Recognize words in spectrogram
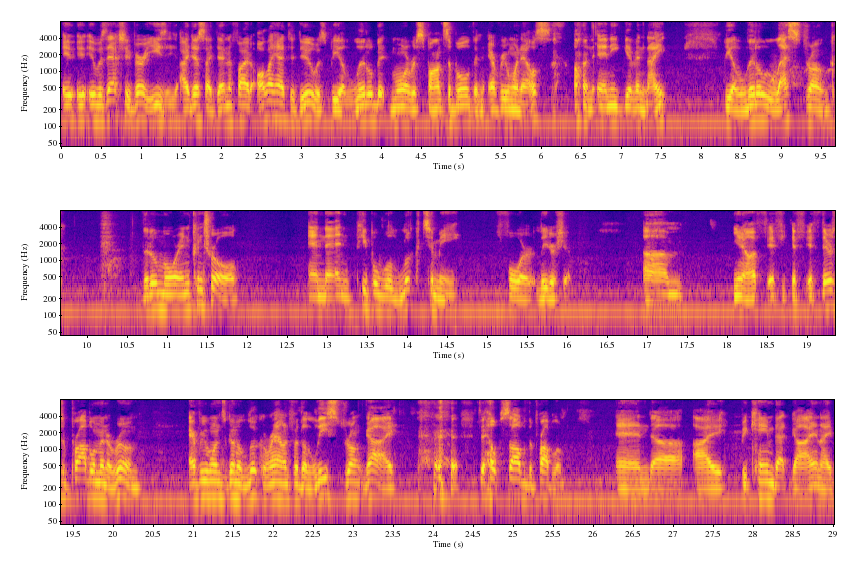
it, it, was actually very easy. I just identified all I had to do was be a little bit more responsible than everyone else on any given night, be a little less drunk, a little more in control, and then people will look to me for leadership. Um, you know, if, if, if, if there's a problem in a room, everyone's going to look around for the least drunk guy to help solve the problem. And uh, I became that guy, and I,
